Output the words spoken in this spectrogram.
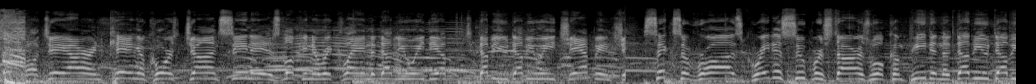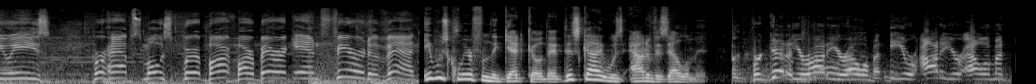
four. Well, JR and King, of course, John Cena is looking to reclaim the WWE Championship. Six of Raw's greatest superstars will compete in the WWE's perhaps most bar bar barbaric and feared event. It was clear from the get go that this guy was out of his element. Forget it, you're out of your element. You're out of your element.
